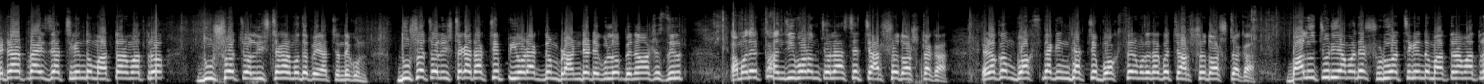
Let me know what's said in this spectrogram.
এটার প্রাইস যাচ্ছে কিন্তু মাত্র মাত্র দুশো চল্লিশ টাকার মধ্যে পেয়ে যাচ্ছেন। দেখুন, দুশো চল্লিশ টাকা থাকছে পিওর একদম ব্র্যান্ডেড এগুলো বেনারসি সিল্ক আমাদের কাঞ্জিবরম চলে আসছে চারশো দশ টাকা। এরকম বক্স প্যাকিং থাকছে বক্সের মধ্যে থাকবে চারশো দশ টাকা। বালুচুরি আমাদের শুরু হচ্ছে কিন্তু মাত্র মাত্র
